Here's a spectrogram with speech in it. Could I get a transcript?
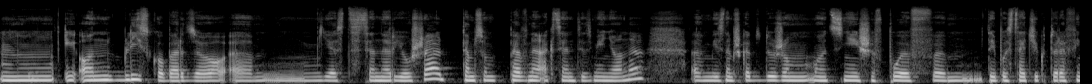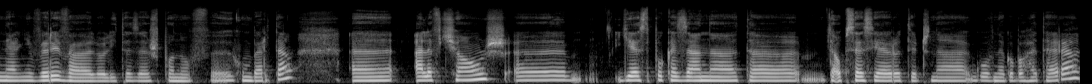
mm, i on blisko bardzo jest scenariusza. Tam są pewne akcenty zmienione. Jest na przykład dużo mocniejszy wpływ tej postaci, która finalnie wyrywa Lolitę ze szponów e, Humberta, e, ale wciąż jest pokazana ta, ta obsesja erotyczna głównego bohatera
